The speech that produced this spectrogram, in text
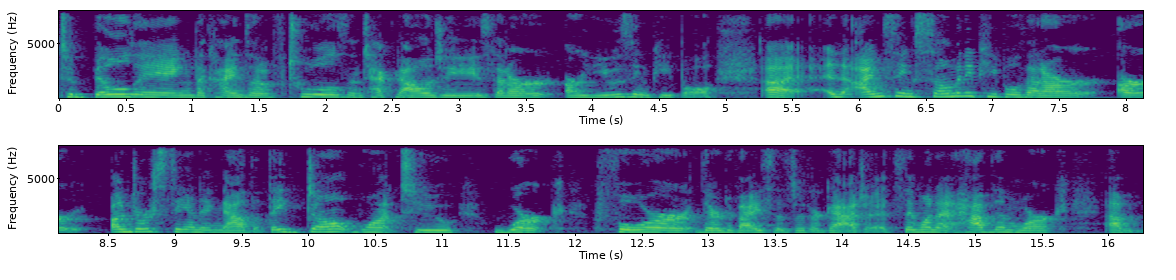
to building the kinds of tools and technologies that are are using people. Uh, and i'm seeing so many people that are are understanding now that they don't want to work for their devices or their gadgets. They want to have them work um,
